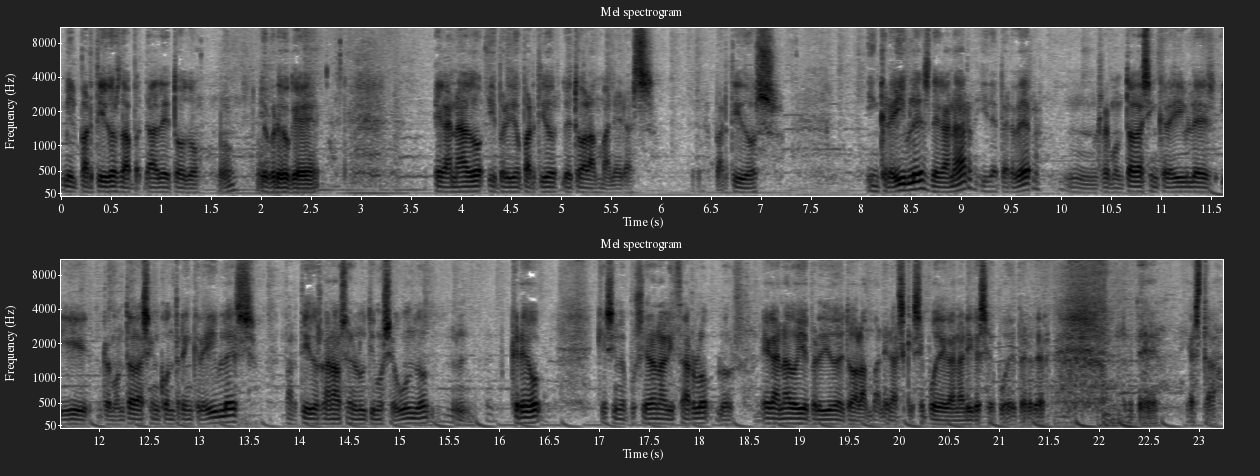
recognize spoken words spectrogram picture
mil partidos, da, da de todo. ¿no? Yo creo que he ganado y perdido partidos de todas las maneras. Partidos increíbles de ganar y de perder, mm, remontadas increíbles y remontadas en contra increíbles, partidos ganados en el último segundo. Mm, Creo que si me pusiera a analizarlo, los he ganado y he perdido de todas las maneras, que se puede ganar y que se puede perder. Eh, ya está,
